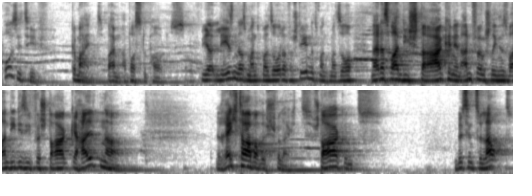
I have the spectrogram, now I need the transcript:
positiv gemeint beim Apostel Paulus. Wir lesen das manchmal so oder verstehen das manchmal so, na, das waren die Starken, in Anführungsstrichen, das waren die, die sich für stark gehalten haben. Rechthaberisch vielleicht, stark und ein bisschen zu laut.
